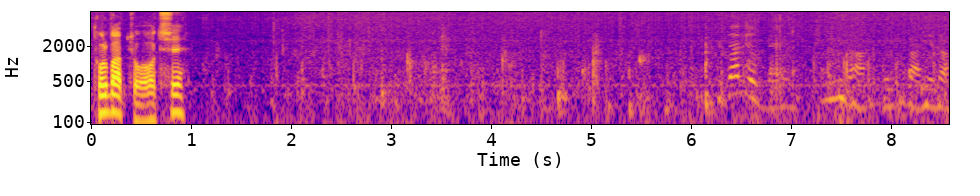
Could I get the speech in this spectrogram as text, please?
돌밭 좋지? 기다렸네. 아니다, 여기가 아니라.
